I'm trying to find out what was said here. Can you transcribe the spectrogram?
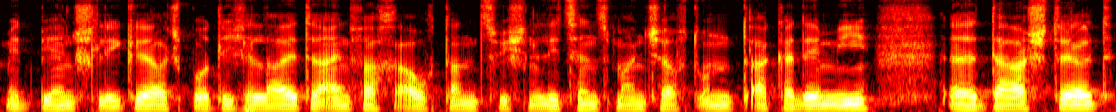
mit Björn Schlicke als sportlicher Leiter einfach auch dann zwischen Lizenzmannschaft und Akademie darstellt.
